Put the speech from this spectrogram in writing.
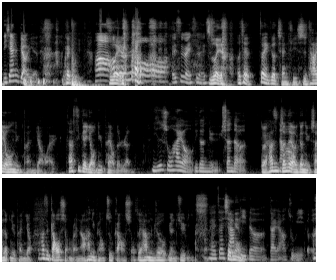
你现在去表演，可以好，之类没事没事没事。之类的。而且再一个前提是他有女朋友、欸，他是一个有女朋友的人。你是说他有一个女生的？对，他是真的有一个女生的女朋友，他是高雄人，然后他女朋友住高雄，所以他们就远距离。OK，在下面虾皮的大家要注意了，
